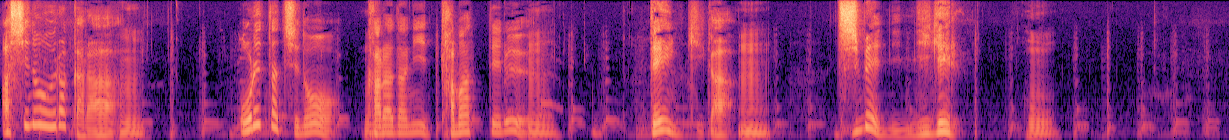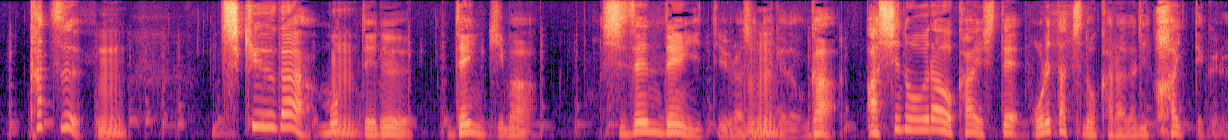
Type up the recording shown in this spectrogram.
足の裏からうん。俺たちの体に溜まってうるん。電気がうん地面に逃げる。う。んかつうん。地球が持ってる電気、まあ自然電位っていうらしいんだけど、が足の裏を介して俺たちの体に入ってく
